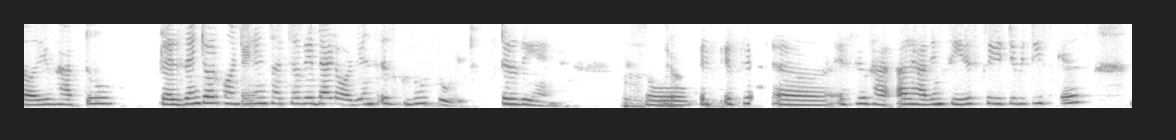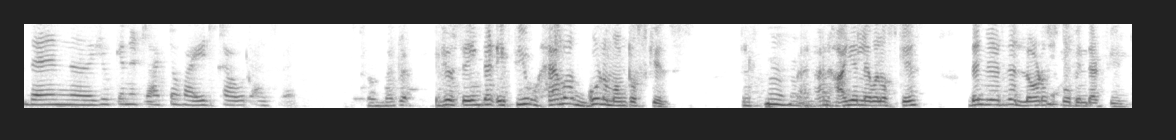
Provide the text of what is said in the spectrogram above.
uh, you have to present your content in such a way that audience is glued to it till the end. So if if you uh, if you ha- are having serious creativity skills, then uh, you can attract a wide crowd as well. So that- if you're saying that if you have a good amount of skills Mhm. and, and higher level of skills, then there is a lot of Yeah. scope in that field.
